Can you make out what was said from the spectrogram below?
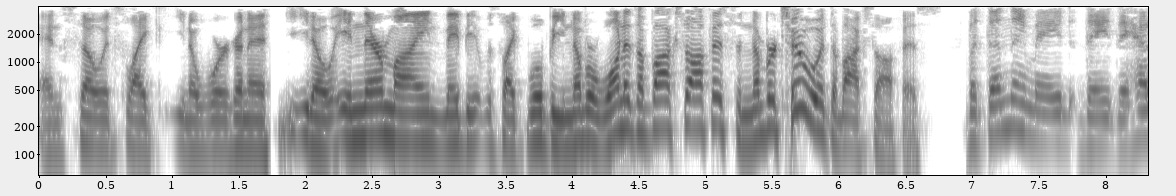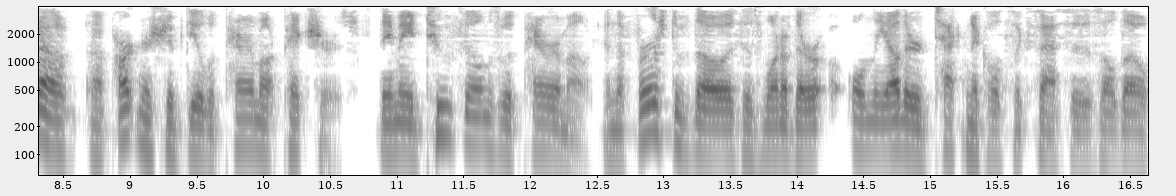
And so it's like, you know, we're to, you know, in their mind, maybe it was like, we'll be number one at the box office and number two at the box office. But then they made, they, they had a, a partnership deal with Paramount Pictures. They made two films with Paramount. And the first of those is one of their only other technical successes, although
